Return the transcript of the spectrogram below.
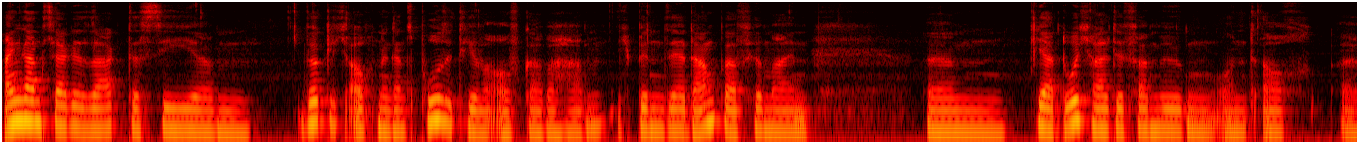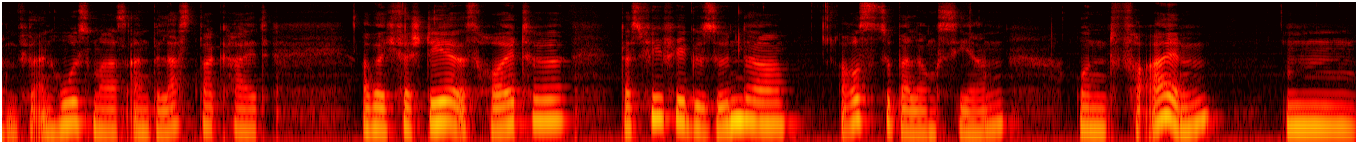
eingangs ja gesagt, dass sie ähm, wirklich auch eine ganz positive Aufgabe haben. Ich bin sehr dankbar für mein ähm, ja, Durchhaltevermögen und auch ähm, für ein hohes Maß an Belastbarkeit. Aber ich verstehe es heute, das viel, viel gesünder auszubalancieren und vor allem mh, mm,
